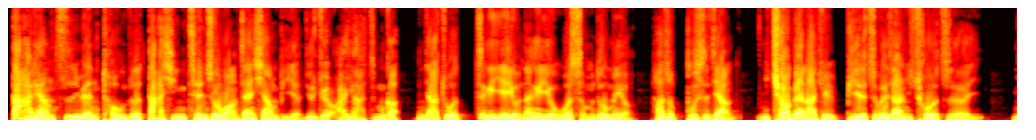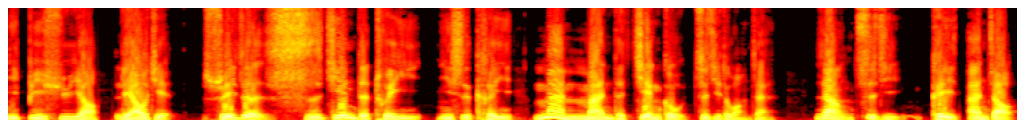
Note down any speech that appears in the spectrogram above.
大量资源投入的大型成熟网站相比啊，就觉得哎呀，怎么搞？人家做这个也有，那个也有，我什么都没有。他说不是这样的，你千万不要拿去比了，只会让你挫折而已。你必须要了解，随着时间的推移，你是可以慢慢的建构自己的网站，让自己可以按照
